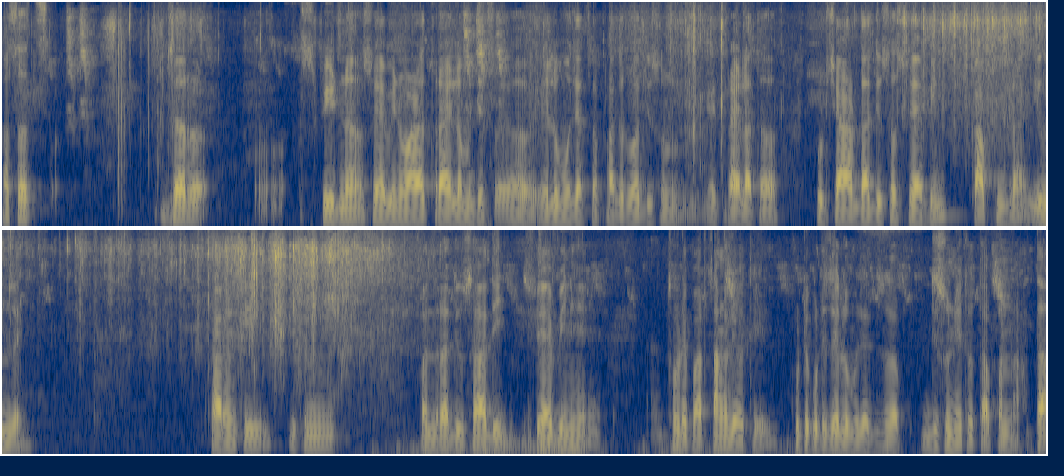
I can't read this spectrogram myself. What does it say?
असंच जर स्पीडनं सोयाबीन वाढत राहिलं म्हणजेच येलो मोजॅकचा प्रादुर्भाव दिसून येत राहिला तर पुढच्या आठ दहा दिवसात सोयाबीन कापणीला येऊन जाईल. कारण की इथून पंधरा दिवसाआधी सोयाबीन हे थोडेफार चांगले होते. कुठे कुठे येलो मोजॅक दिसत दिसून येत होता पण आता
